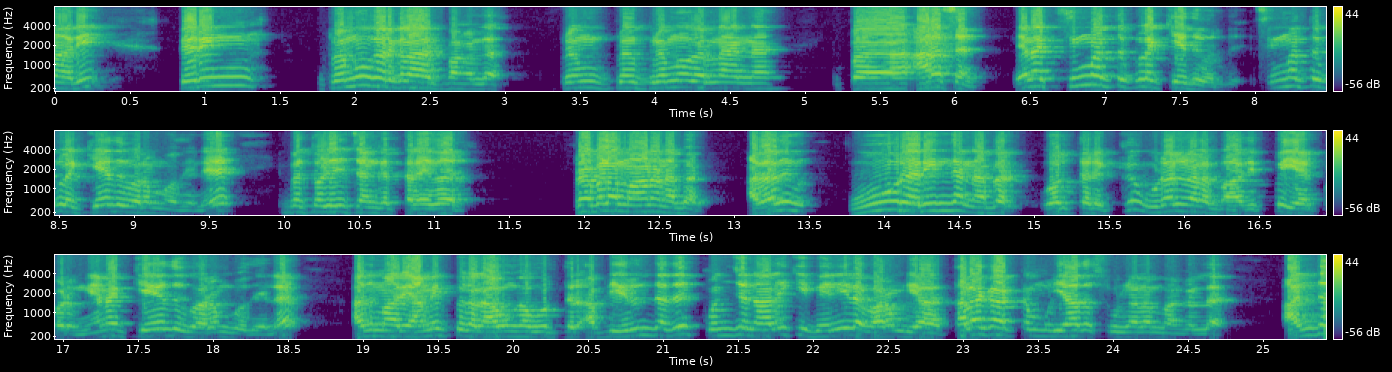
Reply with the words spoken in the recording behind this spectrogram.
மாதிரி பெரும் பிரமுகர்களா இருப்பாங்கல்ல பிரமுகர்னா என்ன? இப்ப அரசன். ஏன்னா சிம்மத்துக்குள்ள கேது வருது. சிம்மத்துக்குள்ள கேது வரும்போதிலே இப்ப தொழிற்சங்க தலைவர் பிரபலமான நபர் அதாவது ஊரறிந்த நபர் ஒருத்தருக்கு உடல்நல பாதிப்பு ஏற்படும். ஏன்னா கேது வரும்போதில அது மாதிரி அமைப்புகள் அவங்க ஒருத்தர் அப்படி இருந்தது கொஞ்ச நாளைக்கு வெளியில வர முடியாது தலை காட்ட முடியாத சூழ்நிலைம்பாங்கல்ல அந்த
